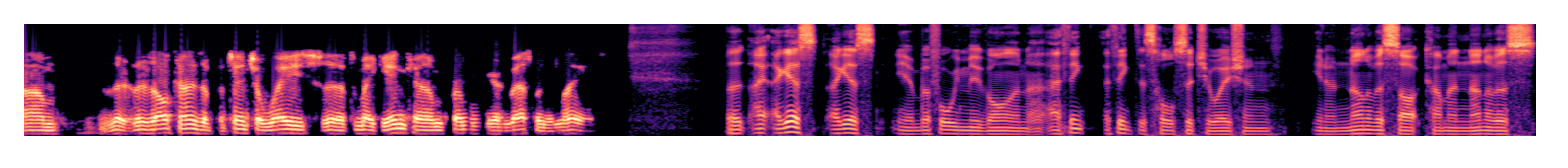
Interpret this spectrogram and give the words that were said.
Um, there, there's all kinds of potential ways uh, to make income from your investment in land. But I, I, guess I guess you know before we move on, I think I think this whole situation, you know, none of us saw it coming. None of us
